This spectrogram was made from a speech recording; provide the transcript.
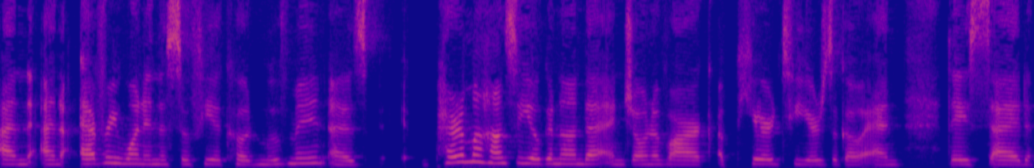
and, and everyone in the Sophia Code movement. As Paramahansa Yogananda and Joan of Arc appeared two years ago, and they said,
